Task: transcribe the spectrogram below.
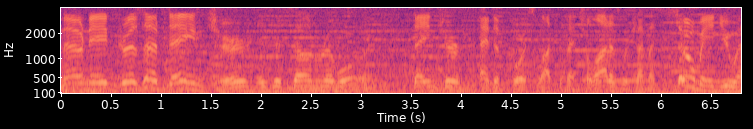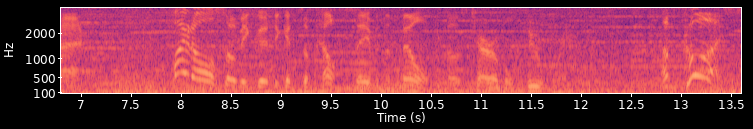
No need, Grizzo. Danger is its own reward. Danger, and of course lots of enchiladas, which I'm assuming you have. Might also be good to get some help saving the mill from those terrible doom rays. Of course!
